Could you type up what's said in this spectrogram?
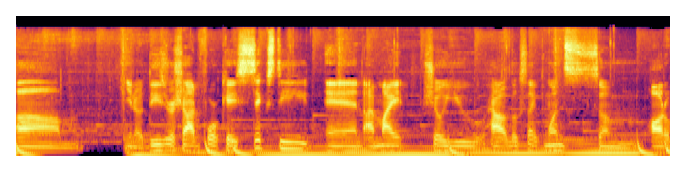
Um, you know, these are shot in 4K 60, and I might show you how it looks like once some auto,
